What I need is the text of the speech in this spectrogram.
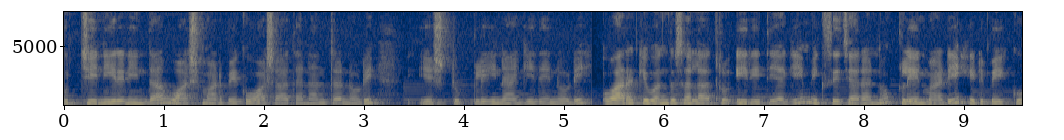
ಉಜ್ಜಿ ನೀರಿನಿಂದ ವಾಶ್ ಮಾಡಬೇಕು. ವಾಶ್ ಆದ ನಂತರ ನೋಡಿ, ಎಷ್ಟು ಕ್ಲೀನ್ ಆಗಿದೆ ನೋಡಿ. ವಾರಕ್ಕೆ ಒಂದು ಸಲ ಆದರೂ ಈ ರೀತಿಯಾಗಿ ಮಿಕ್ಸಿ ಜಾರನ್ನು ಕ್ಲೀನ್ ಮಾಡಿ ಇಡಬೇಕು.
